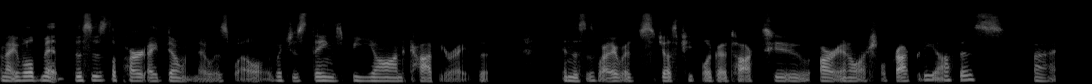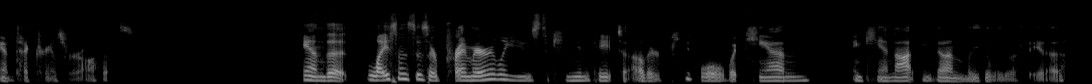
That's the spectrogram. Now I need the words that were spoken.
And I will admit, this is the part I don't know as well, which is things beyond copyright. That, and this is why I would suggest people go talk to our intellectual property office uh, and tech transfer office. And that licenses are primarily used to communicate to other people what can and cannot be done legally with data.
